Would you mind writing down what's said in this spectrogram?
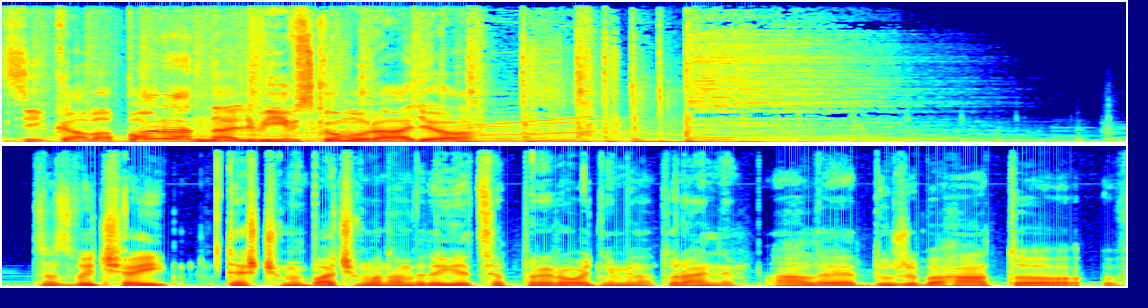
Цікава пара на львівському радіо. Зазвичай те, що ми бачимо, нам видається природнім і натуральним, але дуже багато в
